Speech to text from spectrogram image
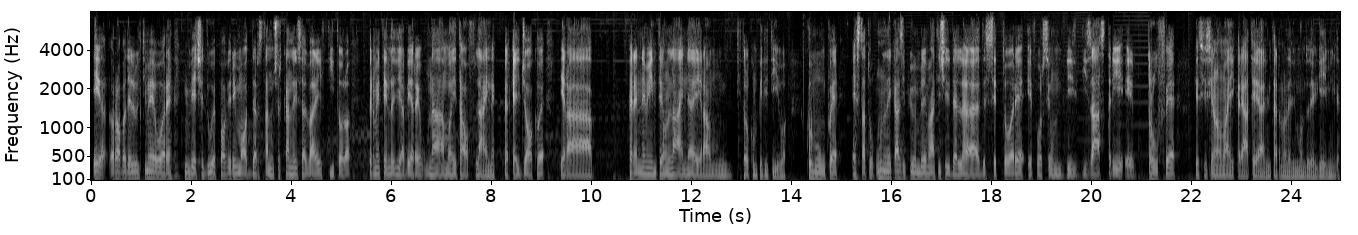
e roba delle ultime ore invece due poveri modder stanno cercando di salvare il titolo permettendo di avere una modalità offline perché il gioco era perennemente online era un titolo competitivo comunque è stato uno dei casi più emblematici del, del settore e forse un di disastri e truffe che si siano mai create all'interno del mondo del gaming.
